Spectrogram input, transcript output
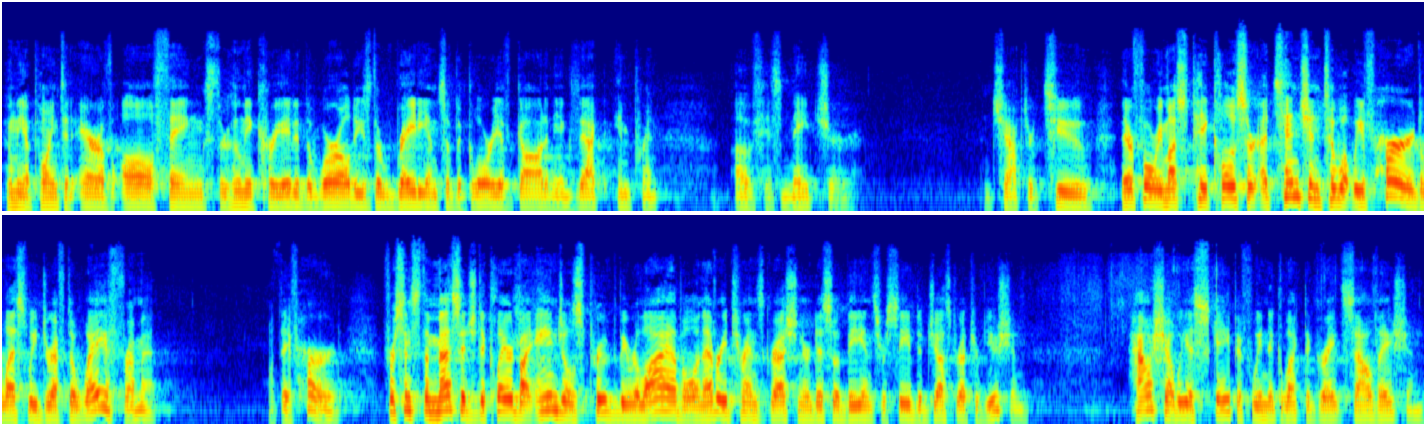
Whom he appointed heir of all things, through whom he created the world. He's the radiance of the glory of God and the exact imprint of his nature in chapter 2. Therefore, we must pay closer attention to what we've heard, lest we drift away from it. What they've heard. For since the message declared by angels proved to be reliable, and every transgression or disobedience received a just retribution, how shall we escape if we neglect a great salvation?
